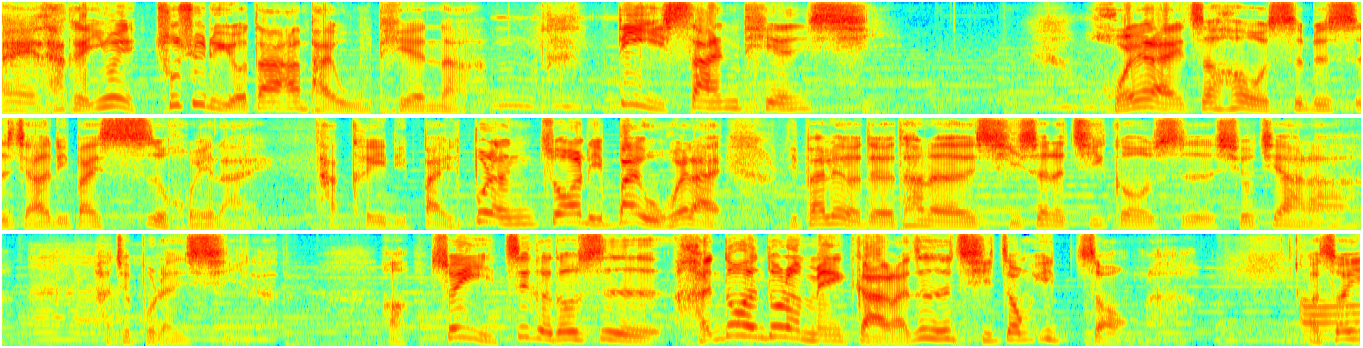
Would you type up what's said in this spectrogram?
哦，哎，他可以，因为出去旅游大家安排五天呐，嗯，第三天洗，回来之后是不是？假如礼拜四回来。他可以礼拜不能说礼拜五回来，礼拜六的他的洗肾的机构是休假啦，他就不能洗了。好，所以这个都是很多很多的美感了，这是其中一种了。啊，所以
